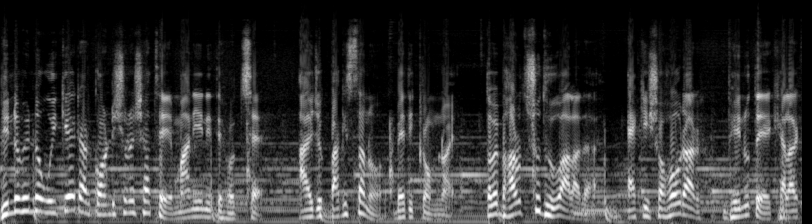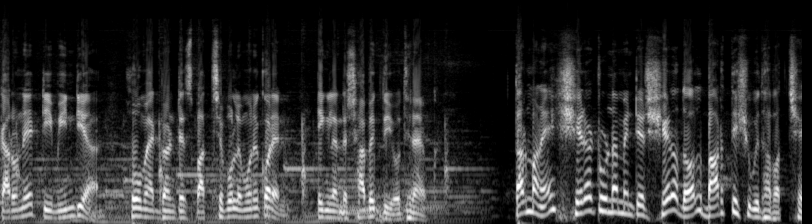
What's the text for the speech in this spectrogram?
ভিন্ন ভিন্ন উইকেট আর কন্ডিশনের সাথে মানিয়ে নিতে হচ্ছে। আয়োজক পাকিস্তানও ব্যতিক্রম নয়। তবে ভারত শুধু আলাদা। একই শহর আর ভেন্যুতে খেলার কারণে টিম ইন্ডিয়া হোম অ্যাডভান্টেজ পাচ্ছে বলে মনে করেন ইংল্যান্ডের সাবেক দুই অধিনায়ক। তার মানে সেরা টুর্নামেন্টের সেরা দল বাড়তি সুবিধা পাচ্ছে।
